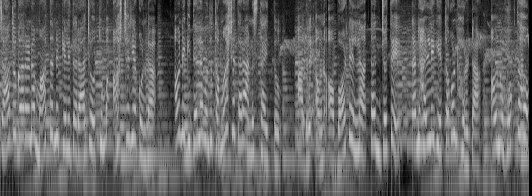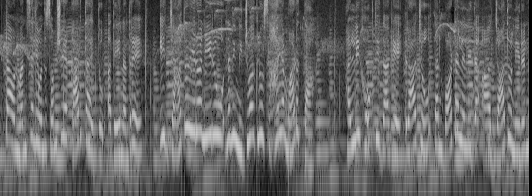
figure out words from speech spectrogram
ಜಾದುಗಾರನ ಮಾತನ್ನು ಕೇಳಿದ ರಾಜು ತುಂಬಾ ಆಶ್ಚರ್ಯಗೊಂಡ. ಅವನಿಗಿದೆಲ್ಲ ಒಂದು ತಮಾಷೆ ತರ ಅನಿಸ್ತಾ ಇತ್ತು. ಆದ್ರೆ ಅವನು ಆ ಬಾಟಲ್ನ ತನ್ನ ಜೊತೆ ತನ್ನ ಹಳ್ಳಿಗೆ ತಗೊಂಡ್ ಹೊರಟ. ಅವನು ಹೋಗ್ತಾ ಹೋಗ್ತಾ ಅವನ ಮನ್ಸಲ್ಲಿ ಒಂದು ಸಂಶಯ ಕಾಡ್ತಾ ಇತ್ತು. ಅದೇನಂದ್ರೆ, ಈ ಜಾದು ಇರೋ ನೀರು ನನಗೆ ನಿಜವಾಗ್ಲೂ ಸಹಾಯ ಮಾಡುತ್ತಾ? ಹಳ್ಳಿಗೆ ಹೋಗ್ತಿದ್ದಾಗೆ ರಾಜು ತನ್ನ ಬಾಟಲ್ ಅಲ್ಲಿದ್ದ ಆ ಜಾದು ನೀರನ್ನ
